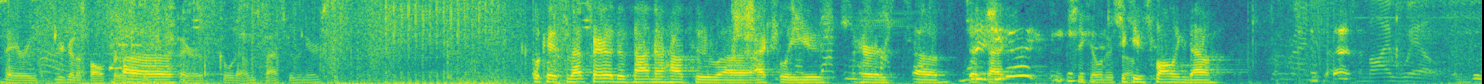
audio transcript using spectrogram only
Very. You're gonna fall first. Uh, because Pharah's cooldown's faster than yours. Okay, so that Pharah does not know how to uh, actually use her uh, What is she jetpack. doing? She killed She keeps falling down. My will.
